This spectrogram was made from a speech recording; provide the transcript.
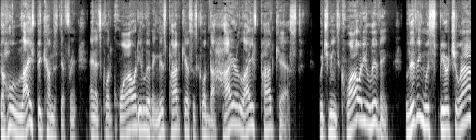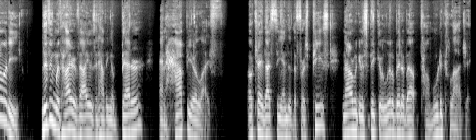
The whole life becomes different, and it's called quality living. This podcast is called the Higher Life Podcast, which means quality living, living with spirituality, living with higher values, and having a better and happier life. Okay, that's the end of the first piece. Now we're going to speak a little bit about Talmudic logic.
